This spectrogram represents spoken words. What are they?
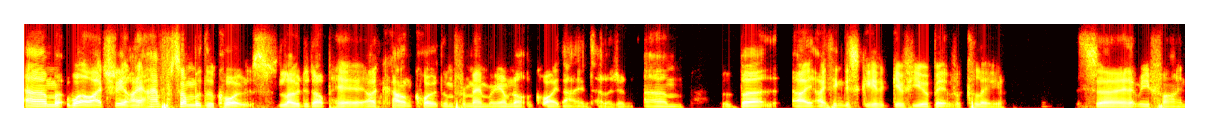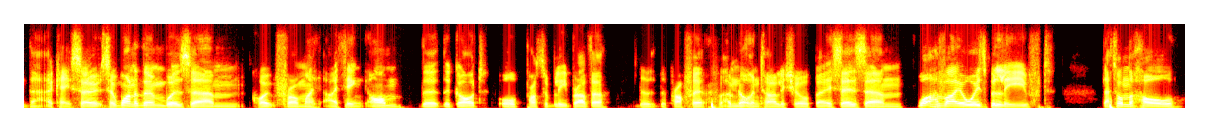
Um, well, actually, I have some of the quotes loaded up here. I can't quote them from memory. I'm not quite that intelligent. Um, but I, I think this could give you a bit of a clue. So let me find that. Okay, so so one of them was um quote from I, I think Om, the the god, or possibly Brutha, the the prophet. I'm not entirely sure, but it says um what have I always believed that on the whole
